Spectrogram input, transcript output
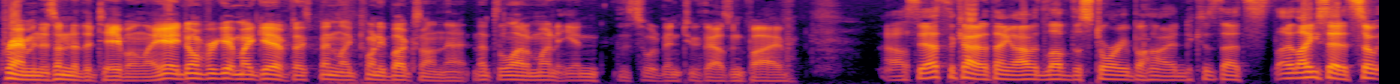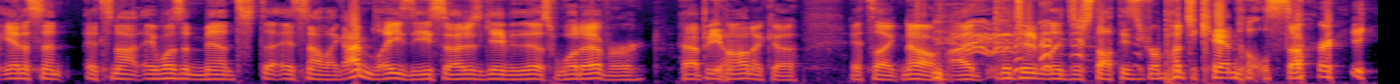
cramming this under the table. I'm like, hey, don't forget my gift. I spent like 20 bucks on that. That's a lot of money, and this would have been 2005. Uh, see, that's the kind of thing I would love the story behind because that's like you said, it's so innocent. It's not. It wasn't meant. To, it's not like I'm lazy, so I just gave you this. Whatever. Happy Hanukkah. It's like no, I legitimately just thought these were a bunch of candles. Sorry.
